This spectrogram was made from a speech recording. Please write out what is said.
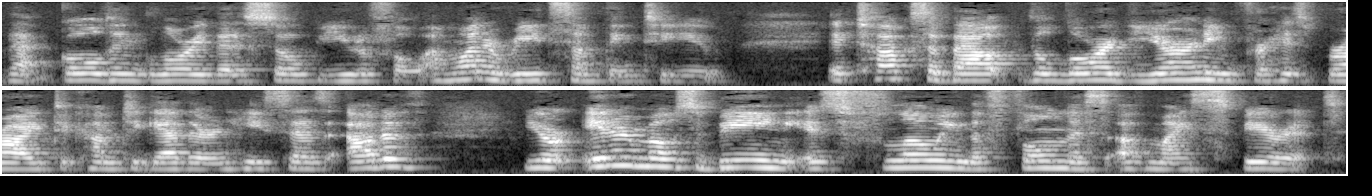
that golden glory that is so beautiful. I want to read something to you. It talks about the Lord yearning for his bride to come together, and he says, Out of your innermost being is flowing the fullness of my spirit,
